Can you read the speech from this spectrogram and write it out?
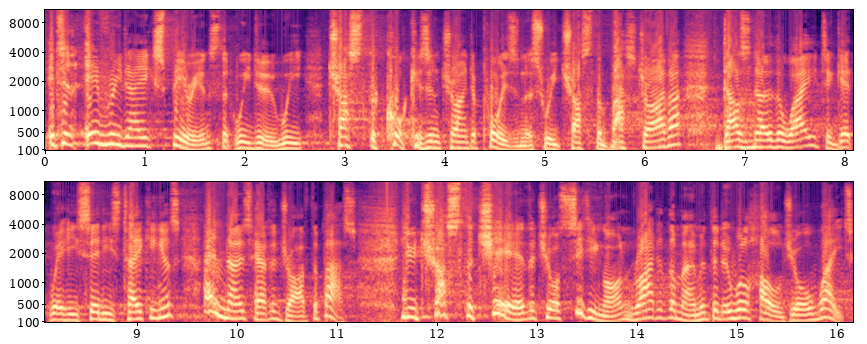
It's an everyday experience that we do. We trust the cook isn't trying to poison us. We trust the bus driver does know the way to get where he said he's taking us and knows how to drive the bus. You trust the chair that you're sitting on right at the moment that it will hold your weight.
